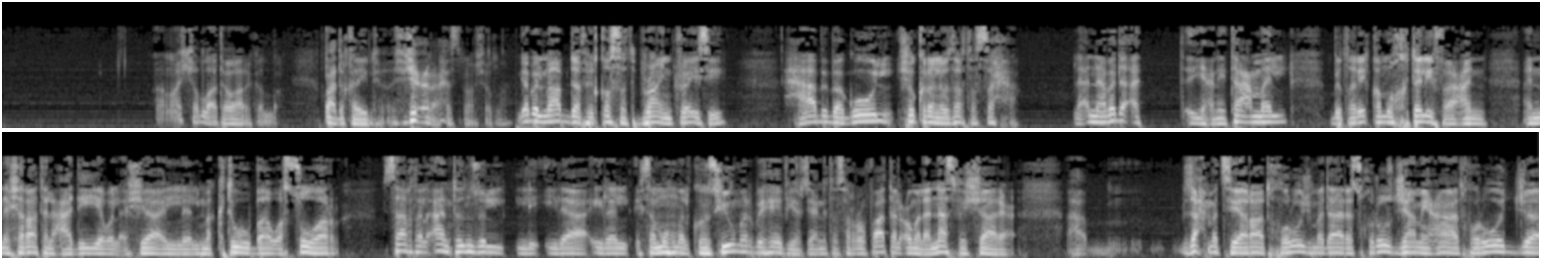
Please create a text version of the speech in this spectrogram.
ما شاء الله تبارك الله. بعد قليل. شعر أحس ما شاء الله. قبل ما أبدأ في قصة براين تريسي حابب أقول شكرا لوزارة الصحة لأنها بدأت يعني تعمل بطريقة مختلفة عن النشرات العادية والأشياء المكتوبة والصور. صارت الآن تنزل إلى إلى يسموهم ال consumer behaviors يعني تصرفات العملاء الناس في الشارع. زحمة سيارات خروج مدارس خروج جامعات خروج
